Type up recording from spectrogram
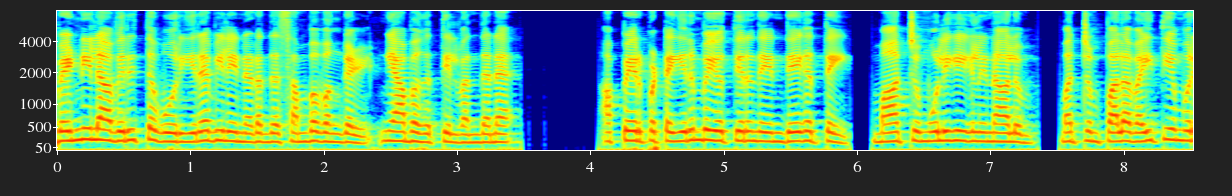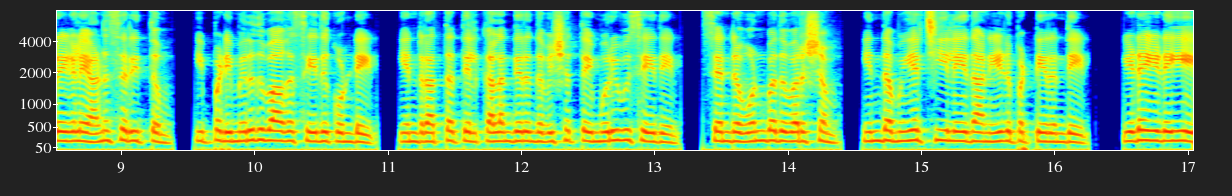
வெண்ணிலா விரித்த ஓர் இரவிலே நடந்த சம்பவங்கள் ஞாபகத்தில் வந்தன. அப்பேற்பட்ட இரும்பையொத்திருந்த என் தேகத்தை மாற்று மூலிகைகளினாலும் மற்றும் பல வைத்திய முறைகளை அனுசரித்தும் இப்படி மிருதுவாக செய்து கொண்டேன். என் ரத்தத்தில் கலந்திருந்த விஷத்தை முறிவு செய்தேன். சென்ற ஒன்பது வருஷம் இந்த முயற்சியிலேதான் ஈடுபட்டிருந்தேன். இடையிடையே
